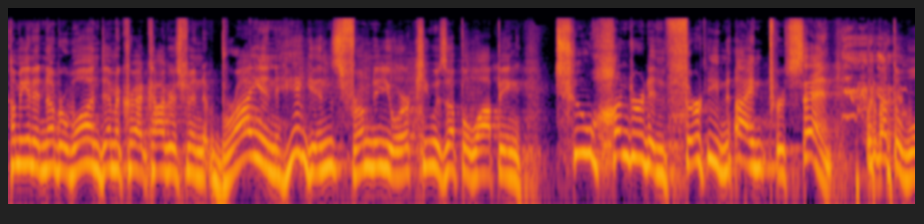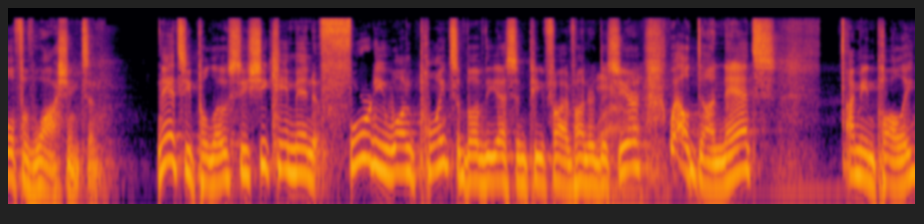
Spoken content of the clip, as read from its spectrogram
Coming in at number one, Democrat Congressman Brian Higgins from New York. He was up a whopping 239%. What about the Wolf of Washington? Nancy Pelosi, she came in 41 points above the S&P 500 this year. Well done, Nance. I mean, Paulie.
